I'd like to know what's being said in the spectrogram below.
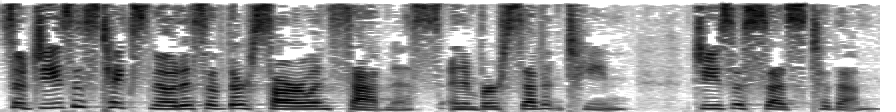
So Jesus takes notice of their sorrow and sadness. And in verse 17, Jesus says to them,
